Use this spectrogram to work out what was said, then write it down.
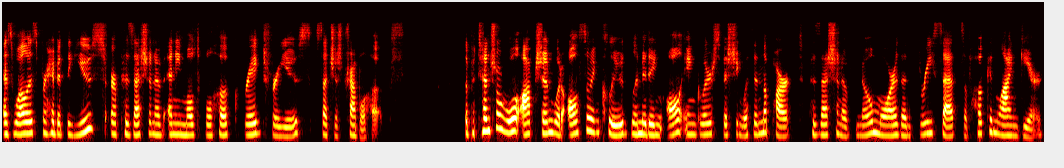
as well as prohibit the use or possession of any multiple hook rigged for use, such as treble hooks. The potential rule option would also include limiting all anglers fishing within the park to possession of no more than three sets of hook and line gear.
